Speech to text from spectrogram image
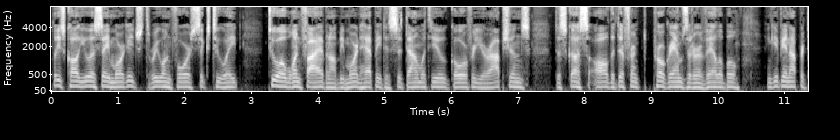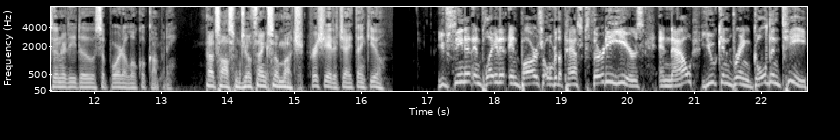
please call USA Mortgage 314-628 2015 and I'll be more than happy to sit down with you, go over your options, discuss all the different programs that are available and give you an opportunity to support a local company. That's awesome, Joe. Thanks so much. Appreciate it, Jay. Thank you. You've seen it and played it in bars over the past 30 years, and now you can bring Golden Tee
